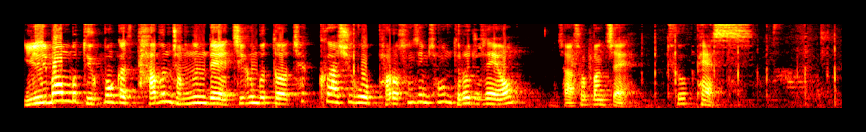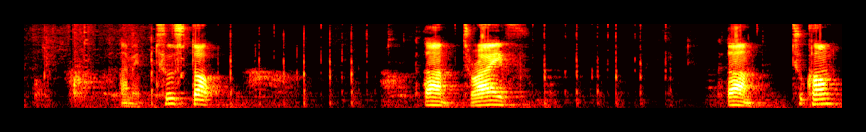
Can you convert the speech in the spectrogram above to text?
1번부터 6번까지 답은 적는데 지금부터 체크하시고 바로 선생님 손 들어주세요. 자, 첫 번째, to pass. 그 다음에 to stop. 그 다음, drive. 그 다음, to come.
